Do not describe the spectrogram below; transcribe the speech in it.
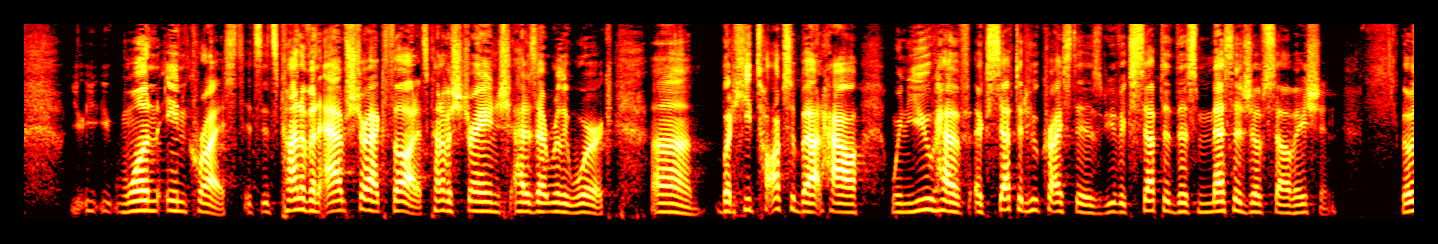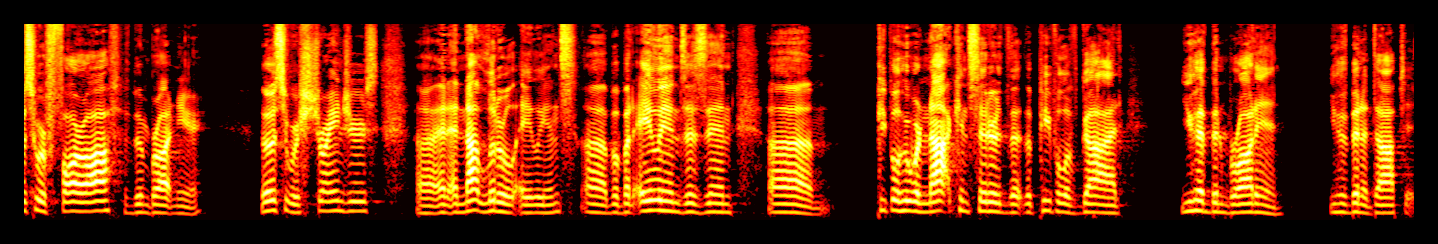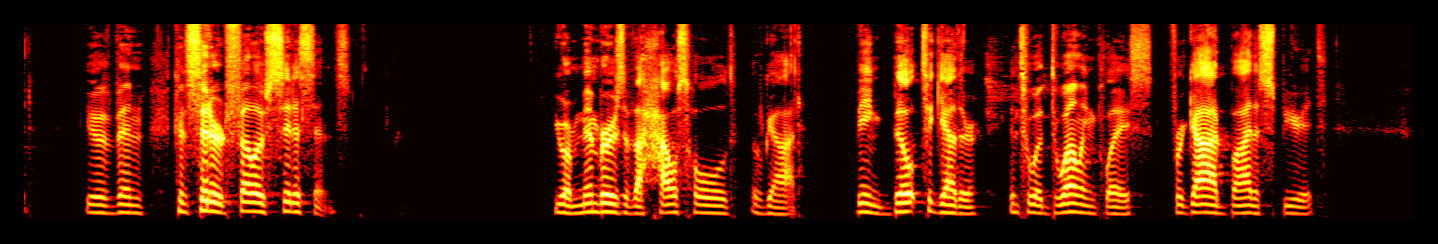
one in Christ. It's, it's kind of an abstract thought. It's kind of a strange, how does that really work? Um, but he talks about how when you have accepted who Christ is, you've accepted this message of salvation, those who are far off have been brought near. Those who were strangers, uh, and, and not literal aliens, uh, but, but aliens as in um, people who were not considered the, the people of God, you have been brought in. You have been adopted. You have been considered fellow citizens. You are members of the household of God, being built together into a dwelling place for God by the Spirit.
